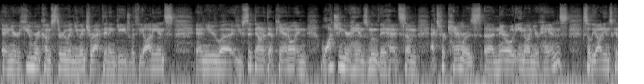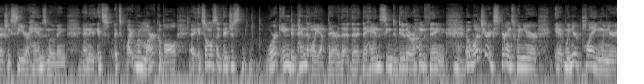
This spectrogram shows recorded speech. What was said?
and your humor comes through, and you interact and engage with the audience, and you uh, you sit down at that piano and watching your hands move. They had some extra cameras uh, narrowed in on your hands, so the audience could actually see your hands moving, and it, it's it's quite remarkable. Uh, It's almost like they just work independently up there. The, the the hands seem to do their own thing. What's your experience when you're eh, when you're playing? When you're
